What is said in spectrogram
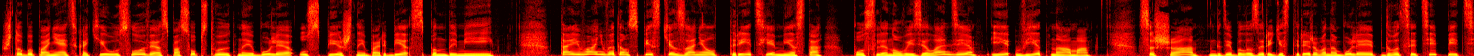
чтобы понять, какие условия способствуют наиболее успешной борьбе с пандемией. Тайвань в этом списке занял третье место после Новой Зеландии и Вьетнама. США, где было зарегистрировано более 25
